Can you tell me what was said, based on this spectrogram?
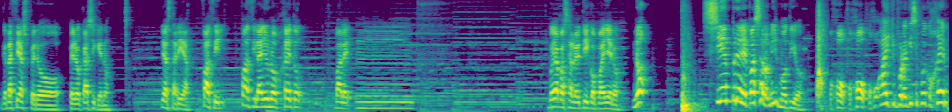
Gracias, pero, pero casi que no. Ya estaría. Fácil, fácil, hay un objeto. Vale. Mm. Voy a pasar de ti, compañero. ¡No! Siempre me pasa lo mismo, tío. Ojo, ojo, ojo. ¡Ay, que por aquí se puede coger!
